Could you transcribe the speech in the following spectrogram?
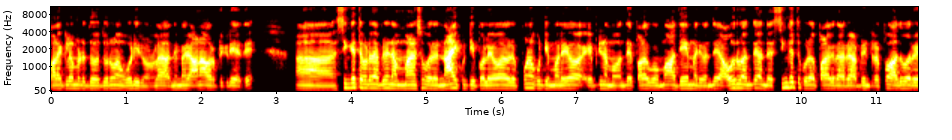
பல கிலோமீட்டர் தூ தூரமாக ஓடிருவோம்ல. அந்த மாதிரி ஆனால் அவர் அப்படி கிடையாது. சிங்கத்தை கூட அப்படியே நம்ம மனசு ஒரு நாய்க்குட்டி போலயோ, ஒரு பூனைக்குட்டி போலயோ எப்படி நம்ம வந்து பழகுவோமோ, அதே மாதிரி வந்து அவர் வந்து அந்த சிங்கத்து கூட பழகுறாரு அப்படின்றப்போ, அது ஒரு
